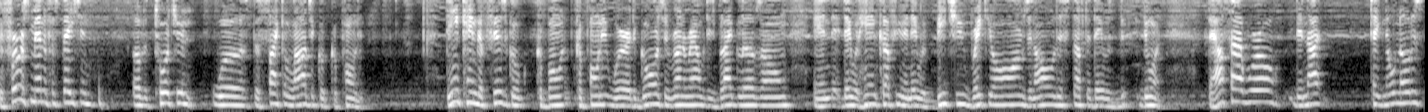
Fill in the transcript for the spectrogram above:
The first manifestation of the torture was the psychological component. Then came the physical component where the guards would run around with these black gloves on and they would handcuff you and they would beat you, break your arms, and all this stuff that they was doing. The outside world did not take no notice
